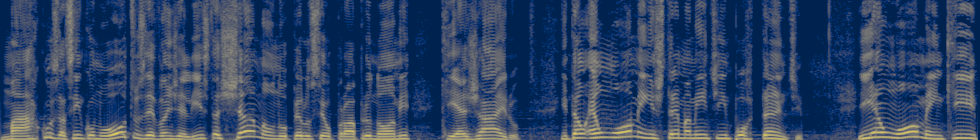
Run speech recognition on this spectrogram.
Marcos, assim como outros evangelistas, chamam-no pelo seu próprio nome, que é Jairo. Então é um homem extremamente importante. E é um homem que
